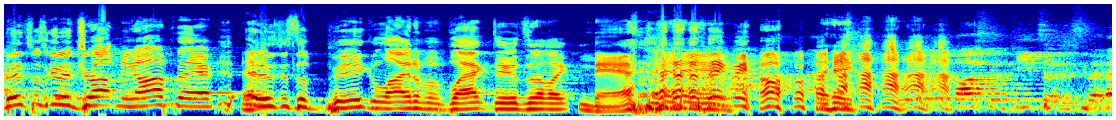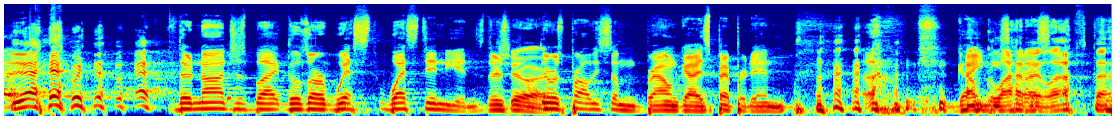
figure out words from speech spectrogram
Vince was gonna drop me off there, and it was just a big line of a black dudes, and I'm like, nah. Take me home. Boston pizza instead. Yeah, They're not just black. Those are West West Indians. There's Sure. there was probably some brown guys peppered in. I'm glad I left. Then.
